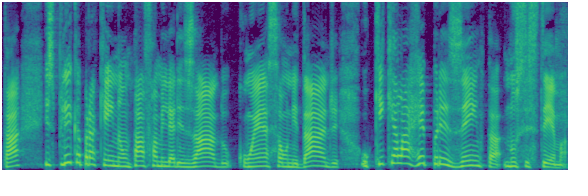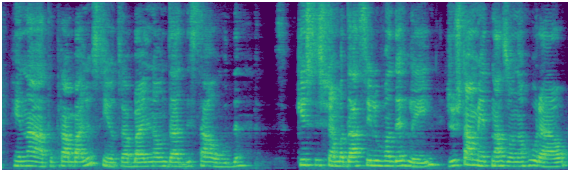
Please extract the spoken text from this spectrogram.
tá? Explica para quem não está familiarizado com essa unidade o que, que ela representa no sistema. Renata, trabalho sim. Eu trabalho na unidade de saúde que se chama Dacílio Vanderlei, justamente na zona rural.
